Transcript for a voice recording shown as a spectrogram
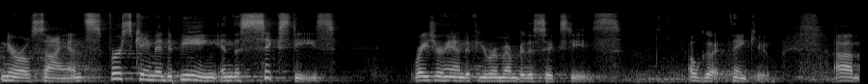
neuroscience first came into being in the 60s. Raise your hand if you remember the 60s. Oh, good, thank you. Um,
